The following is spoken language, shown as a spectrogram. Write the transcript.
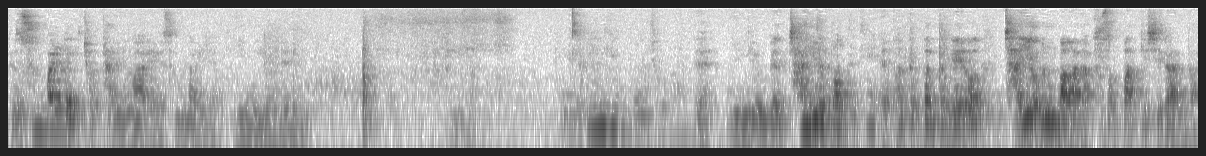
그래서 순발력이 좋다 이 말이에요. 순발력. 임기응변. 인기운동 좋아. 네, 임기응변 자유. 번뜩번뜩해요. 네, 번뜩번뜩해요. 자유분방하다. 구속받기 싫어한다.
